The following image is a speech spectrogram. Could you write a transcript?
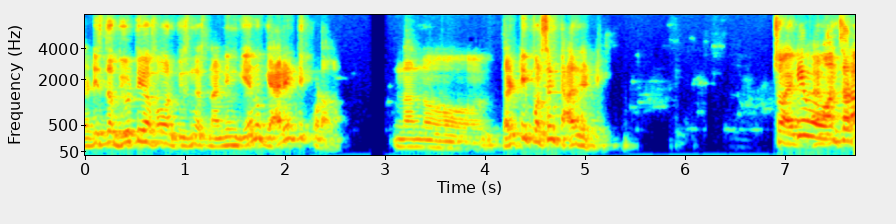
That is the beauty of our business ನಾನು ನಿಮ್ಗೆ ಏನು ಗ್ಯಾರಂಟಿ ಕೊಡಲ್ಲ. ನಾನು ತರ್ಟಿ ಪರ್ಸೆಂಟ್ ಟಾರ್ಗೆಟ್ ಸೊ ನೀವು ಒಂಥರ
